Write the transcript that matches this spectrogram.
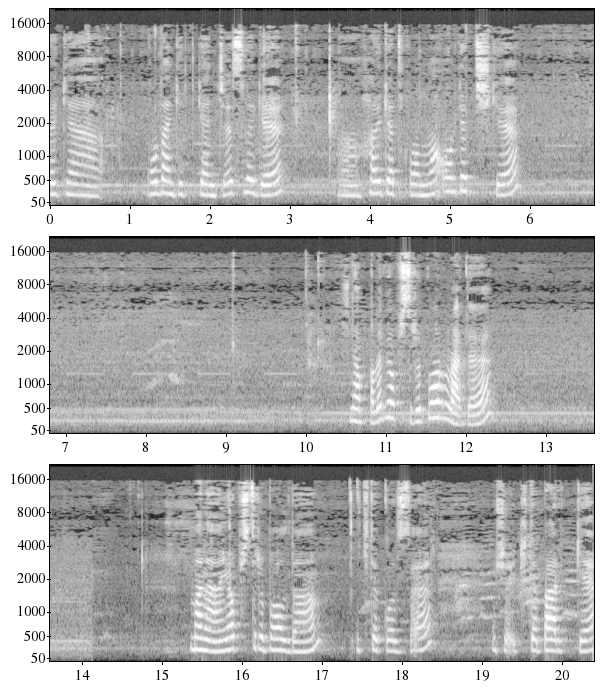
Lekin qo'ldan ketgancha sizlarga Э, harakat qilyapman o'rgatishga. Shunaqa qilib yopishtirib boriladi. Mana yopishtirib oldim. Ikkita ko'zni o'sha ikkita bargga.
